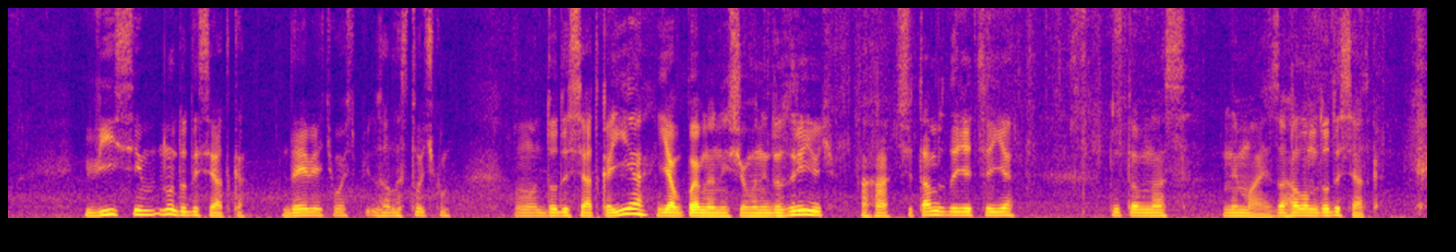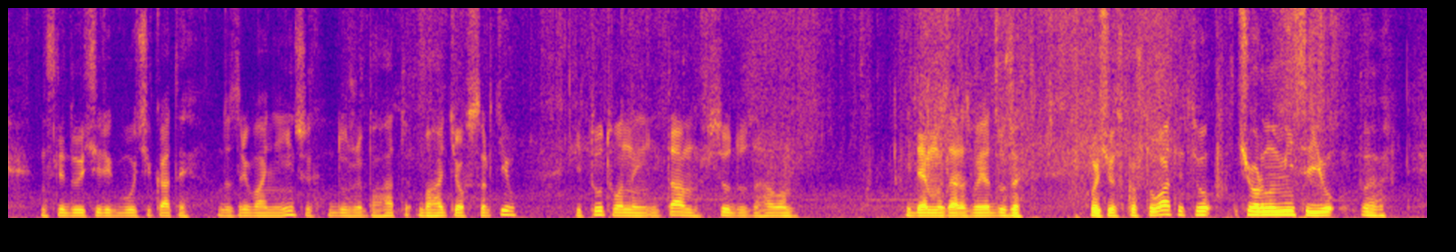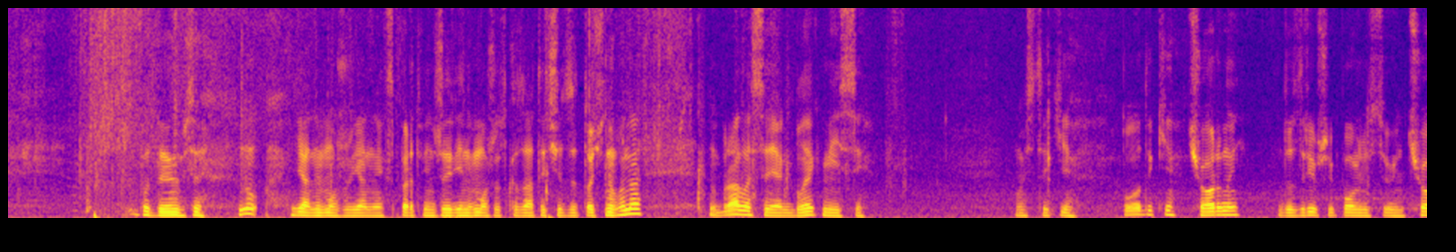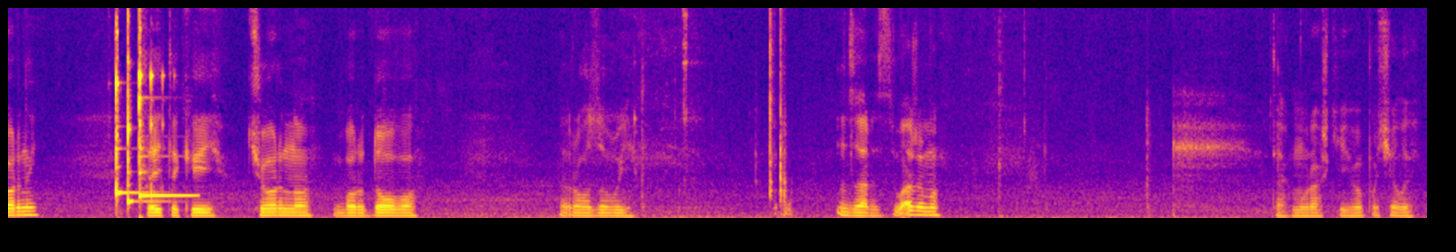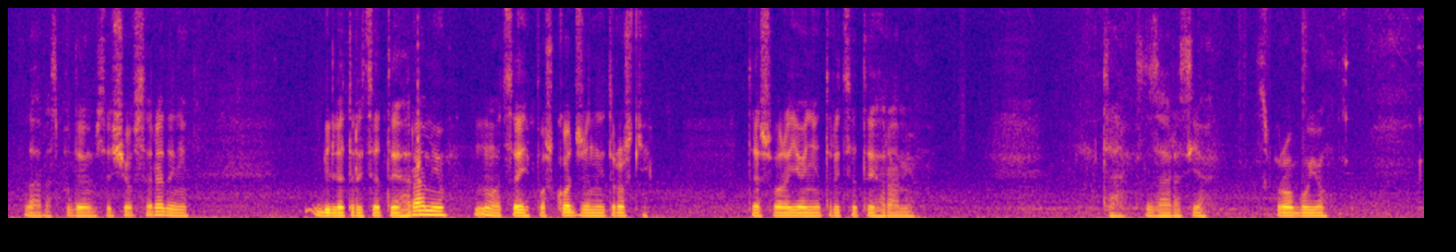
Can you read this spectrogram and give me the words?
8, ну до десятка. 9 ось за листочком. От, до десятка є. Я впевнений, що вони дозріють. Ага, чи там, здається, є. Тут в нас немає. Загалом до десятка. На слідуючий рік буду чекати дозрівання інших, дуже багато, багатьох сортів. І тут вони, і там, всюди загалом йдемо зараз, бо я дуже хочу скоштувати цю чорну місію. Е, Подивимося. Ну, я не можу, я не експерт в інжирі, не можу сказати, чи це точно вона. Ну, бралася як Black Missy. Ось такі плодики, чорний, дозрівший повністю він чорний. Цей такий чорно-бордово-розовий. Зараз зважимо. Так, мурашки його почали. Зараз подивимося, що всередині. Біля 30 грамів. Ну, а цей пошкоджений трошки. Теж в районі 30 грамів. Так, зараз я спробую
